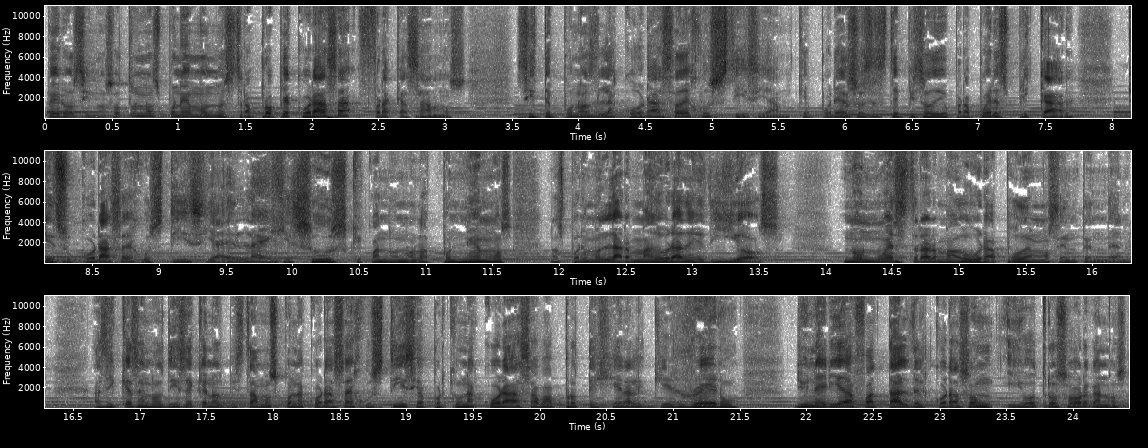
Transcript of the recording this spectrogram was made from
Pero si nosotros nos ponemos nuestra propia coraza, fracasamos. Si te pones la coraza de justicia, que por eso es este episodio, para poder explicar que su coraza de justicia es la de Jesús, que cuando nos la ponemos, nos ponemos la armadura de Dios no nuestra armadura, podemos entender. Así que se nos dice que nos vistamos con la coraza de justicia, porque una coraza va a proteger al guerrero de una herida fatal del corazón y otros órganos.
